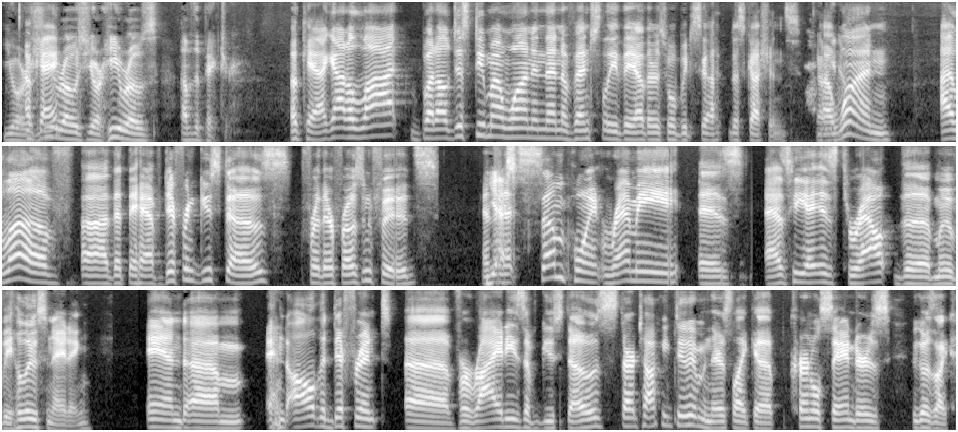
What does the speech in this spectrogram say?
Your Okay. heroes, your heroes of the picture. Okay, I got a lot, but I'll just do my one, and then eventually the others will be discuss- discussions. Uh, one, I love uh, that they have different Gusteaus for their frozen foods, and then at some point, Remy is, as he is throughout the movie, hallucinating, and um, and all the different uh, varieties of Gusteaus start talking to him, and there's like a Colonel Sanders who goes like,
